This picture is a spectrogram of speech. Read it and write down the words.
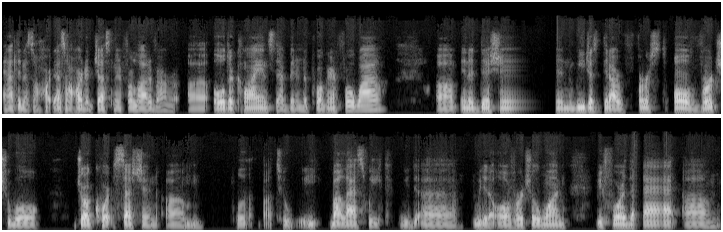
and I think that's a hard that's a hard adjustment for a lot of our uh, older clients that have been in the program for a while. Um, in addition, we just did our first all virtual drug court session um, about two about last week. We uh, we did an all virtual one. Before that, um,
